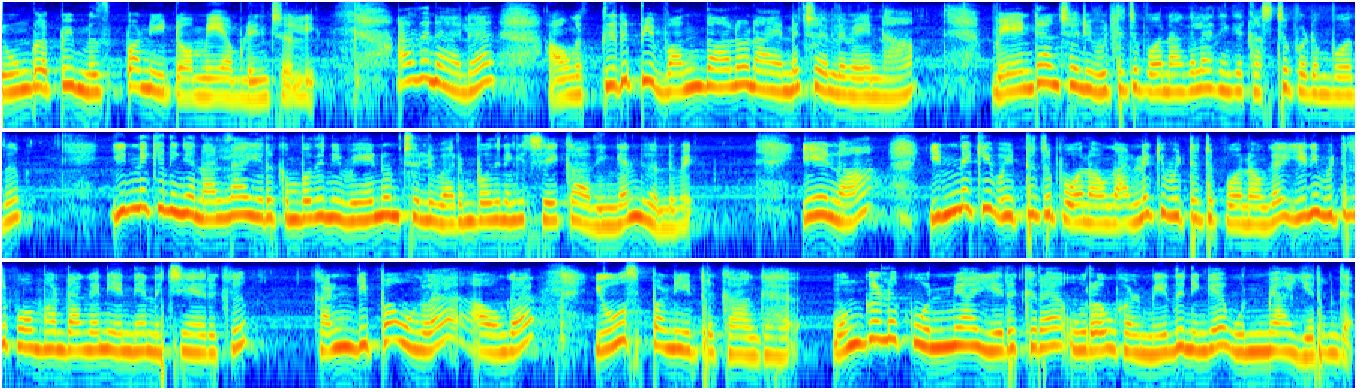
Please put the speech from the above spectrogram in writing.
இவங்கள போய் மிஸ் பண்ணிட்டோமே அப்படின்னு சொல்லி. அதனால் அவங்க திருப்பி வந்தாலும் நான் என்ன சொல்லுவேன்னா வேண்டான்னு சொல்லி விட்டுட்டு போனாங்களா? நீங்கள் கஷ்டப்படும் போது இன்றைக்கி நீங்கள் நல்லா இருக்கும்போது நீ வேணும்னு சொல்லி வரும்போது நீங்கள் சேர்க்காதீங்கன்னு சொல்லுவேன். ஏன்னா இன்றைக்கி விட்டுட்டு போனவங்க அன்னைக்கு விட்டுட்டு போனவங்க இனி விட்டுட்டு போக மாட்டாங்கன்னு என்ன நிச்சயம் இருக்குது கண்டிப்பாக உங்களை அவங்க யூஸ் பண்ணிகிட்ருக்காங்க உங்களுக்கு உண்மையாக இருக்கிற உறவுகள் மீது நீங்கள் உண்மையாக இருங்க.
